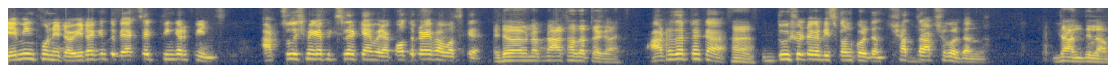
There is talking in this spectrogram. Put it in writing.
গেমিং ফোন এটাও। এটা কিন্তু ব্যাক সাইড ফিঙ্গারপ্রিন্ট আটচল্লিশ মেগাপিক্সেলের ক্যামেরা কত টাকায় পাবো আজকে? এটা পাবেন আপনার আট হাজার টাকা আট হাজার টাকা? হ্যাঁ। দুইশো টাকা ডিসকাউন্ট করে দেন। সাত হাজার আটশো করে দেন না। জান দিলাম।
